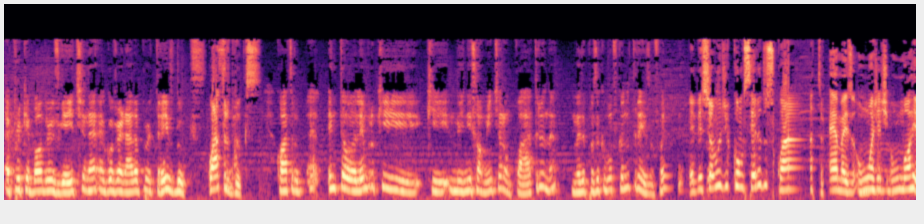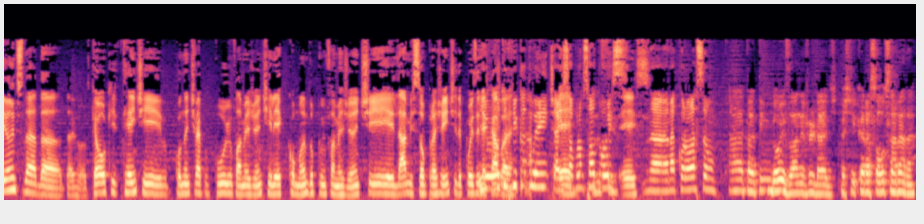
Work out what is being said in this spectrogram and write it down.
é porque Baldur's Gate, né, é governada por três duques. Quatro duques. Quatro. é, então, eu lembro que, que inicialmente eram quatro, né? Mas depois acabou ficando três, não foi? Eles chamam de Conselho dos Quatro. É, mas um a gente um morre antes da, da, da- que é o que a gente quando a gente vai pro punho flamejante, ele comanda o punho flamejante, e ele dá a missão pra gente e depois ele e o acaba outro fica doente, aí É, sobram só dois é na, na coroação. Ah, tá, tem dois lá, na verdade. Achei que era só o Sarará.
